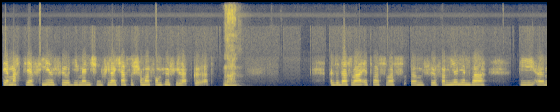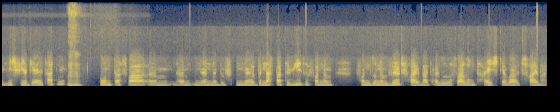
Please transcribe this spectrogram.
der macht sehr viel für die Menschen. Vielleicht hast du schon mal vom Höfilat gehört. Nein. Also das war etwas, was ähm, für Familien war, die ähm, nicht viel Geld hatten. Mhm. Und das war ähm, ähm, eine, bef- eine benachbarte Wiese von einem von so einem Wildfreibad. Also das war so ein Teich, der war als Freibad.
